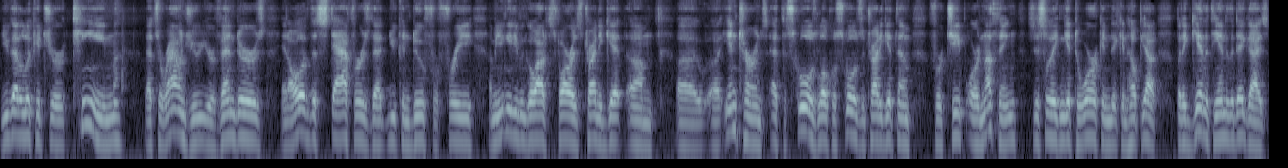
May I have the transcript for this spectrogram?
you got to look at your team that's around you, your vendors, and all of the staffers that you can do for free. I mean, you can even go out as far as trying to get um, uh, uh, interns at the schools, local schools, and try to get them for cheap or nothing, just so they can get to work and they can help you out. But again, at the end of the day, guys,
